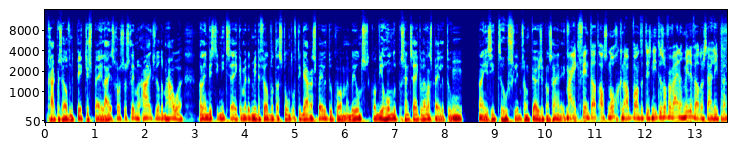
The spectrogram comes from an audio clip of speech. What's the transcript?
ga ik mezelf in de picture spelen. Hij is gewoon zo slim. Ajax wilde hem houden. Alleen wist hij niet zeker met het middenveld wat daar stond of hij daar aan spelen toe kwam. En bij ons kwam die 100% zeker wel aan spelen toe. Nou, je ziet hoe slim zo'n keuze kan zijn. Ik maar vind ik vind dat alsnog knap, want het is niet alsof er weinig middenvelders daar liepen.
